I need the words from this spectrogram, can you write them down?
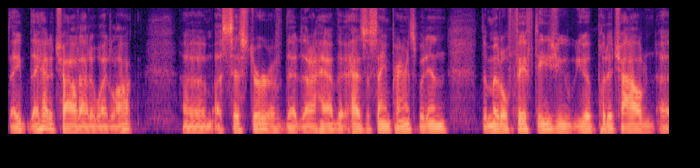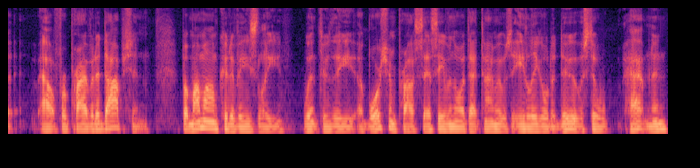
They they had a child out of wedlock. Um, a sister of that that I have that has the same parents, but in the middle fifties, you you put a child uh, out for private adoption. But my mom could have easily went through the abortion process, even though at that time it was illegal to do. It was still happening.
